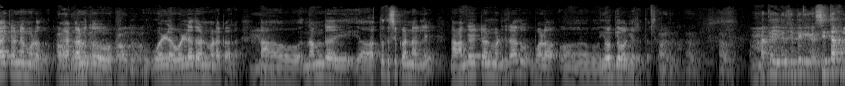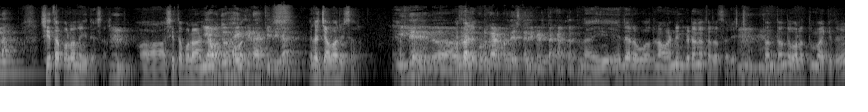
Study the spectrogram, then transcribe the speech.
ಹಾಕಿ ಹಣ್ಣೆ ಮಾಡೋದು ಆ ಕಾರಣಕ್ಕೂ ಒಳ್ಳೆ ಒಳ್ಳೇದು ಹಣ್ಣು ಮಾಡೋಕ್ಕಲ್ಲ. ನಾವು ನಮ್ದು ಹತ್ತು ದಿವಸಕ್ಕೆ ಹಣ್ಣಾಗಲಿ ನಾವು ಹಂಗೆ ಇಟ್ಟು ಹಣ್ಣು ಮಾಡಿದ್ರೆ ಅದು ಭಾಳ ಯೋಗ್ಯವಾಗಿರುತ್ತೆ ಸರ್. ಮತ್ತೆ ಇದ್ರ ಜೊತೆಗೆ ಈಗ ಸೀತಾಫಲ? ಸೀತಾಫಲನೂ ಇದೆ ಸರ್. ಸೀತಾಫಲ ಹಣ್ಣು ಯಾವುದು ಹೈಬ್ರಿಡ್ ಹಾಕಿದ್ದೀರಾ? ಇಲ್ಲ ಜವಾರಿ ಸರ್. ಇಲ್ಲೇ. ಗುಡ್ಗಾಡ್ ಪ್ರದೇಶದಲ್ಲಿ ಬೆಳ್ತಕ್ಕಂಥದ್ದು. ಎಲ್ಲಾರ ಹೋದ್ರೆ ನಾವು ಹಣ್ಣಿನ ಗಿಡನೇ ತರೋದು ಸರ್ ಎಷ್ಟು. ತಂದು ತಂದು ಹೊಲ ತುಂಬ ಹಾಕಿದ್ದೇವೆ.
